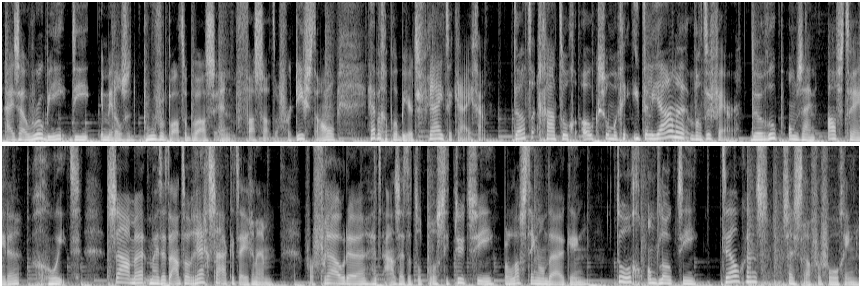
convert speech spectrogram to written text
Hij zou Ruby, die inmiddels het boevenpad op was en vast zat voor diefstal, hebben geprobeerd vrij te krijgen. Dat gaat toch ook sommige Italianen wat te ver. De roep om zijn aftreden groeit. Samen met het aantal rechtszaken tegen hem. Voor fraude, het aanzetten tot prostitutie, belastingontduiking. Toch ontloopt hij telkens zijn strafvervolging.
